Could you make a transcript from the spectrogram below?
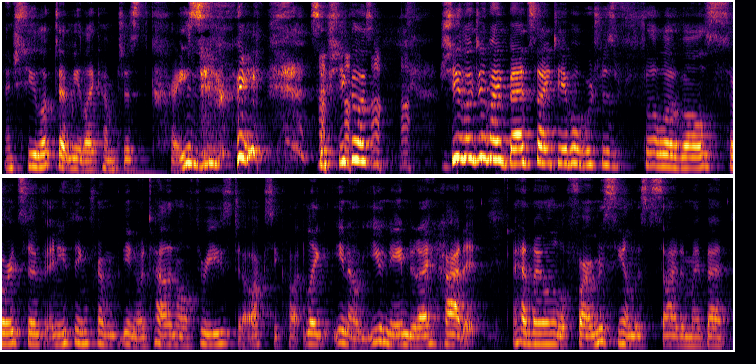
And she looked at me like I'm just crazy, right? So she goes, she looked at my bedside table, which was full of all sorts of anything from, you know, Tylenol 3s to Oxycontin. Like, you know, you named it, I had it. I had my own little pharmacy on the side of my bed.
